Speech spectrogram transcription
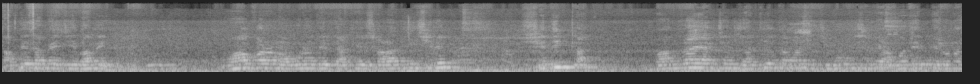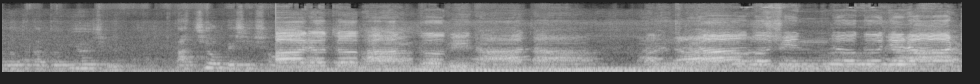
ধাপে ধাপে যেভাবে মহাকরণ অবরোধের ডাকে সাড়া দিয়েছিলেন। সেদিনকার বাংলায় একজন জাতীয়তাবাদী যুবক হিসেবে আমাদের প্রেরণা যতটা তৈরি হয়েছিল, তার চেয়েও বেশি সিন্ধু, গুজরাট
